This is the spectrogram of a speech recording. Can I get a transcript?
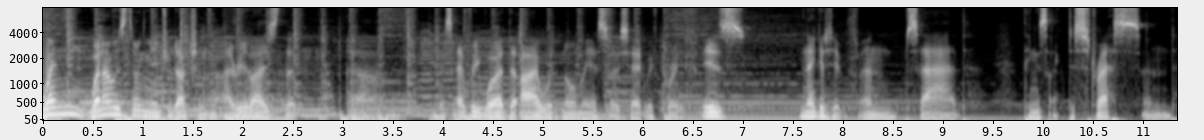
When when I was doing the introduction, I realized that every word that I would normally associate with grief is negative and sad. Things like distress and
